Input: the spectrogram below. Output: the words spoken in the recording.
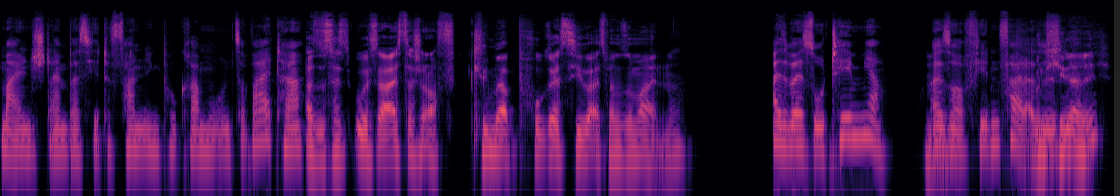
meilensteinbasierte Funding-Programme und so weiter. Also das heißt, USA ist da schon auch klimaprogressiver, als man so meint, ne? Also bei so Themen ja. Also auf jeden Fall. Also Und China nicht?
